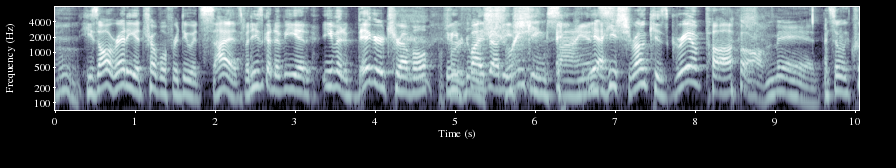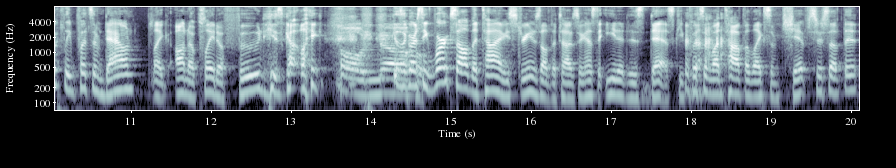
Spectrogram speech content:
he's already in trouble for doing science, but he's going to be in even bigger trouble if he finds out he's shrinking science. yeah, he shrunk his grandpa. Oh man. And so he quickly puts him down, like on a plate of food. He's got like, Oh, no. Because of course he works all the time, he streams all the time, so he has to eat at his desk. He puts him on top of like some chips or something.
